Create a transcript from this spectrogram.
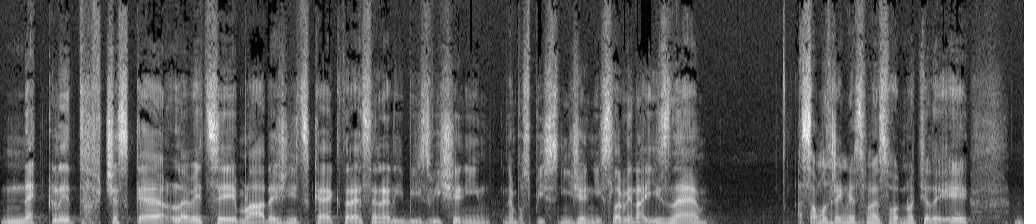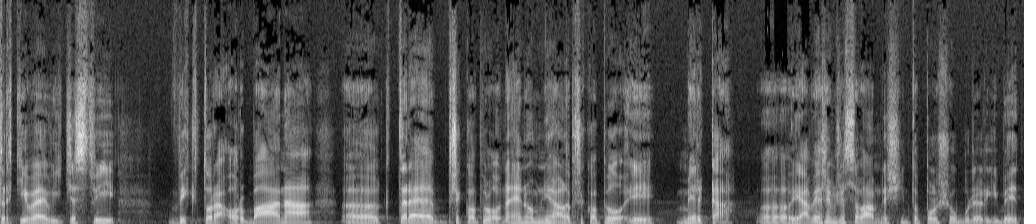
neklid v české levici mládežnické, které se nelíbí zvýšení nebo spíš snížení slevy na jízdné. A samozřejmě jsme zhodnotili i drtivé vítězství Viktora Orbána, eh, které překvapilo nejenom mě, ale překvapilo i Mirka. Eh, já věřím, že se vám dnešní Topol Show bude líbit.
